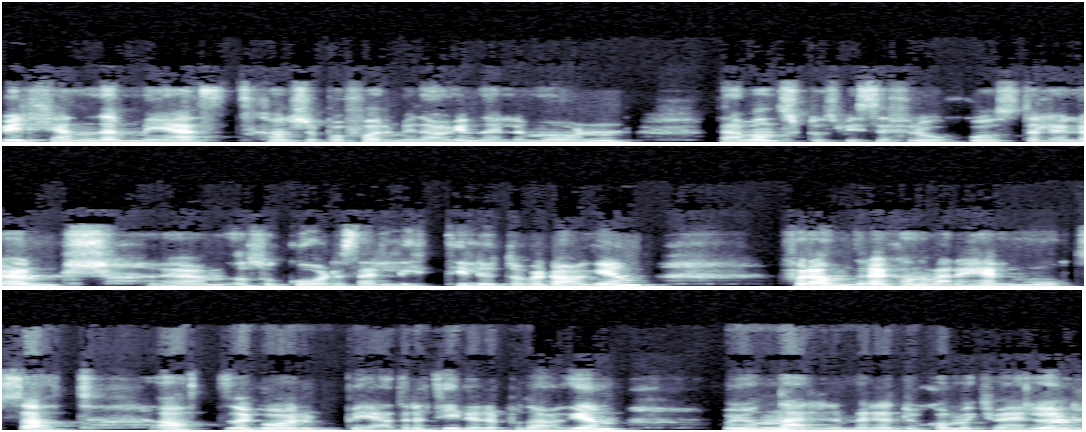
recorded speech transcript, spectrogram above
vil kjenne det mest kanskje på formiddagen eller morgenen det er vanskelig å spise frokost eller lunsj, ehm, og så går det seg litt til utover dagen. For andre kan det være helt motsatt, at det går bedre tidligere på dagen, og jo nærmere du kommer kvelden,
